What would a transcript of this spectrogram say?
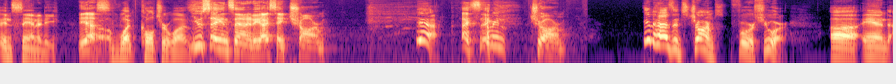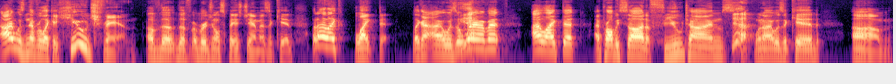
insanity Yes. of what culture was. you say insanity. I say charm. Yeah. I say I mean- charm. it has its charms for sure. Uh, and I was never like a huge fan of the the original Space Jam as a kid, but I like liked it. Like I, I was aware Yeah. of it. I liked it. I probably saw it a few times Yeah. when I was a kid. Um,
